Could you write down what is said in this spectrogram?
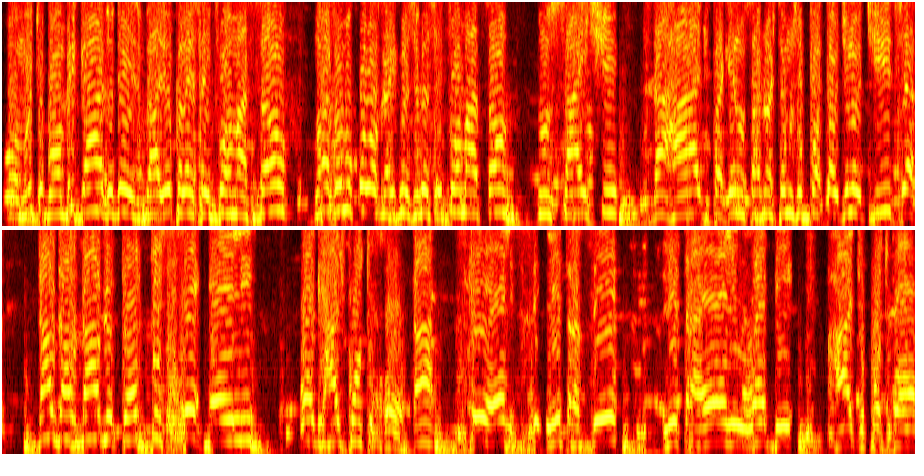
Pô, muito bom, obrigado, Deise, valeu pela essa informação. Nós vamos colocar, inclusive, essa informação no site da rádio. Para quem não sabe, nós temos um portal de notícia www.clwebradio.com, tá? CL, letra C, letra L, webradio.com,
